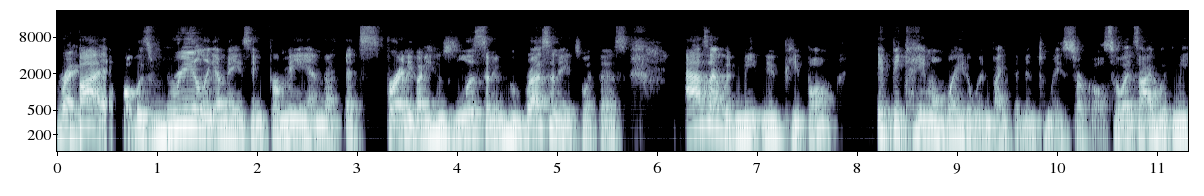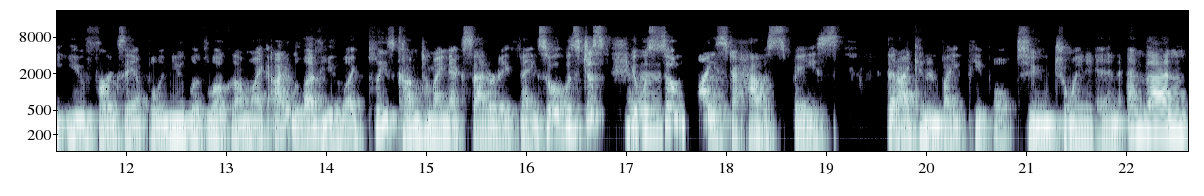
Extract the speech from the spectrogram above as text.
Right. But what was really amazing for me, and it's for anybody who's listening who resonates with this, as I would meet new people, it became a way to invite them into my circle. So as I would meet you, for example, and you live local, I'm like, I love you. Like, please come to my next Saturday thing. So it was just, mm-hmm. it was mm-hmm. so nice to have a space that I can invite people to join in. And then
